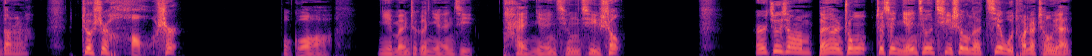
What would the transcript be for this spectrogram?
当然了，这是好事不过你们这个年纪太年轻气盛，而就像本案中这些年轻气盛的街舞团的成员，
